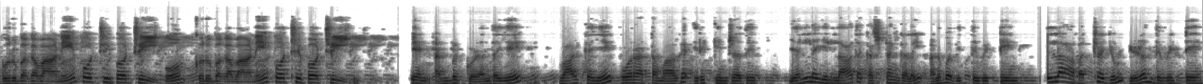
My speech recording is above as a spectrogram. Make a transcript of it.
குரு பகவானே போற்றி போற்றி. ஓம் குரு பகவானே போற்றி போற்றி. என் அன்பு குழந்தையே வாழ்க்கையே போராட்டமாக இருக்கின்றது. எல்லையில்லாத கஷ்டங்களை அனுபவித்து விட்டேன். எல்லாவற்றையும் இழந்து விட்டேன்.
